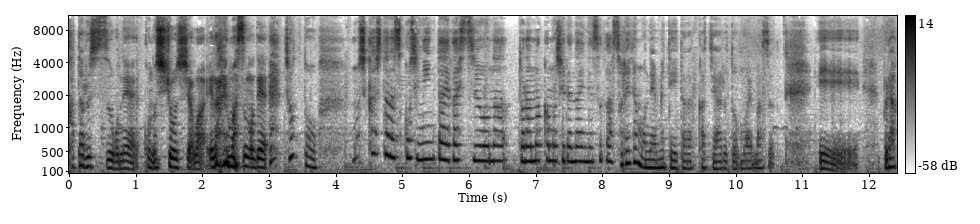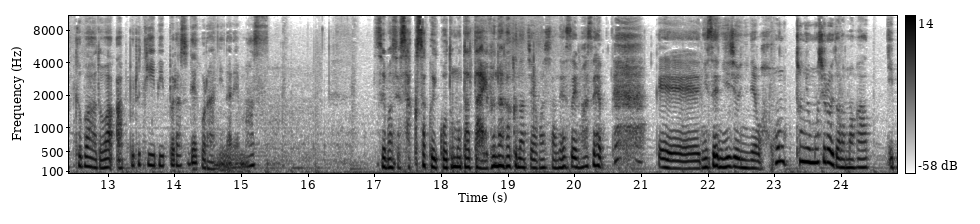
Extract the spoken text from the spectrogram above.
カタルシスをねこの視聴者は得られますのでちょっともしかしたら少し忍耐が必要なドラマかもしれないんですがそれでもね見ていただく価値あると思います、えー、ブラックバードは Apple TV プラスでご覧になれますすいません、サクサクいこうと思ったらだいぶ長くなっちゃいましたね。すいません。えー、2022年は本当に面白いドラマがいっ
